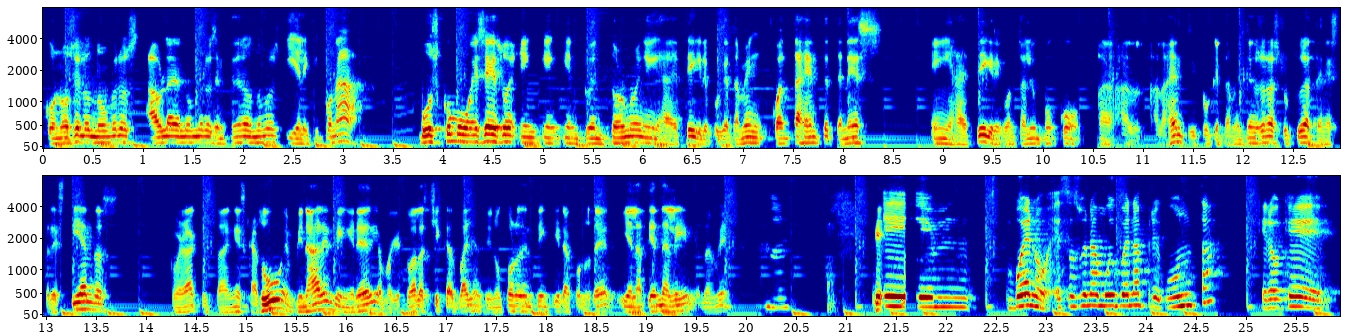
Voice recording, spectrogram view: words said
conoce los números, habla de números, entiende los números y el equipo nada. ¿Vos cómo ves eso en, en, en, tu entorno en Hija de Tigre? Porque también, ¿cuánta gente tenés en Hija de Tigre? Contale un poco a, a, la gente, porque también tienes una estructura, tenés tres tiendas, ¿verdad? Que están en Escazú, en Pinares y en Heredia, para que todas las chicas vayan, si no conocen, tienen que ir a conocer, y en la tienda en línea también. Eh, bueno, eso es una muy buena pregunta. Creo que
